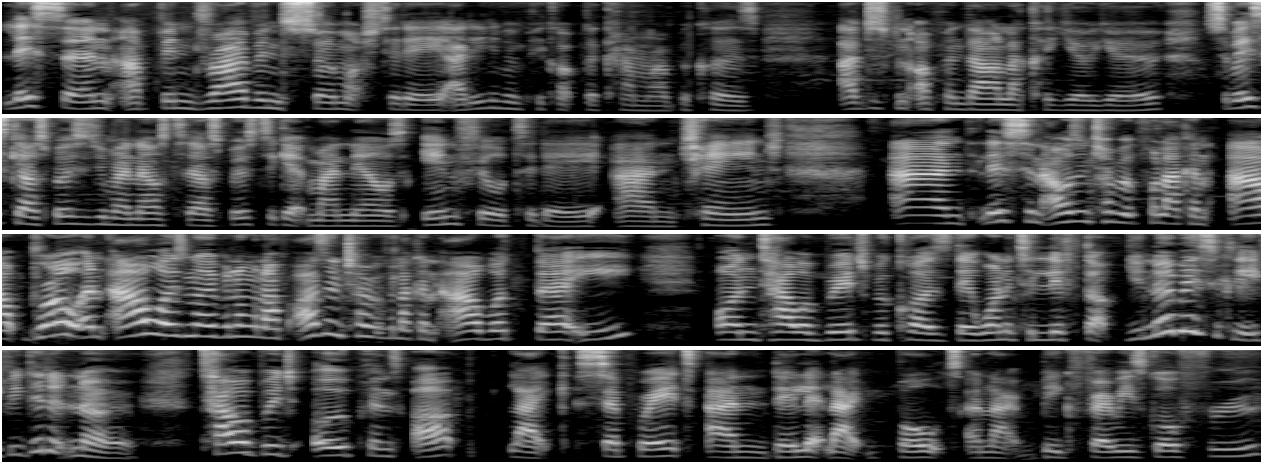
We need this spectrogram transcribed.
Listen, I've been driving so much today. I didn't even pick up the camera because I've just been up and down like a yo-yo. So basically, I was supposed to do my nails today. I was supposed to get my nails infilled today and changed. And listen, I was in traffic for like an hour. Bro, an hour is not even long enough. I was in traffic for like an hour 30 on Tower Bridge because they wanted to lift up. You know, basically, if you didn't know, Tower Bridge opens up, like separates, and they let like boats and like big ferries go through.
